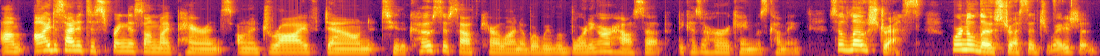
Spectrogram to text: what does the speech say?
Um, I decided to spring this on my parents on a drive down to the coast of South Carolina where we were boarding our house up because a hurricane was coming. So low stress. We're in a low stress situation.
